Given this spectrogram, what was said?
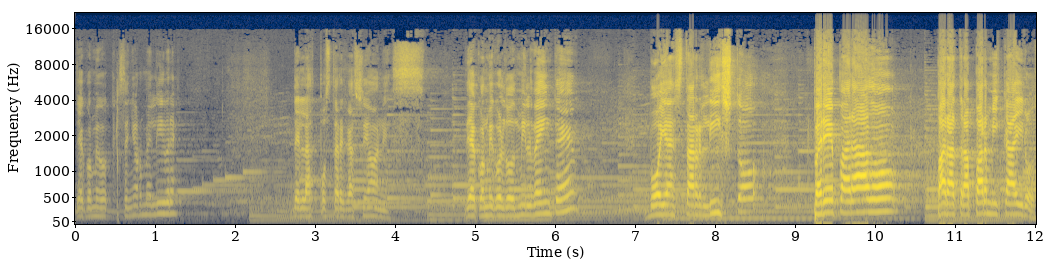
Diga conmigo, que el Señor me libre de las postergaciones. Diga conmigo, el 2020 voy a estar listo, preparado para atrapar mi Kairos.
